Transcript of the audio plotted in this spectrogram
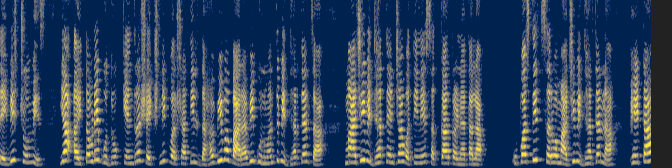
तेवीस चोवीस या ऐतवडे बुद्रुक केंद्र शैक्षणिक वर्षातील दहावी व बारावी गुणवंत विद्यार्थ्यांचा माजी विद्यार्थ्यांच्या वतीने सत्कार करण्यात आला. उपस्थित सर्व माजी विद्यार्थ्यांना फेटा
